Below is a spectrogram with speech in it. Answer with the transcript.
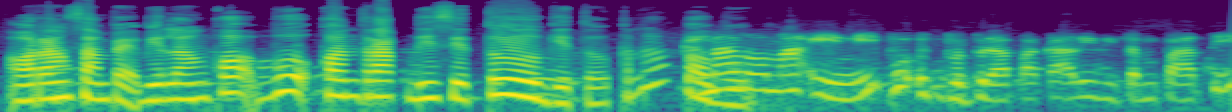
orang sampai bilang kok Bu kontrak di situ gitu. Kenapa Karena Bu? rumah ini Bu beberapa kali ditempati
